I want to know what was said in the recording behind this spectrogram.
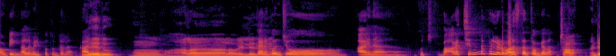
అవుటింగ్ అలా వెళ్ళిపోతుంటారా? లేదు. అలా అలా వెళ్ళేది కానీ కొంచెం ఆయన బాగా చిన్న పిల్లడు మనస్తత్వం కదా? చాలా. అంటే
